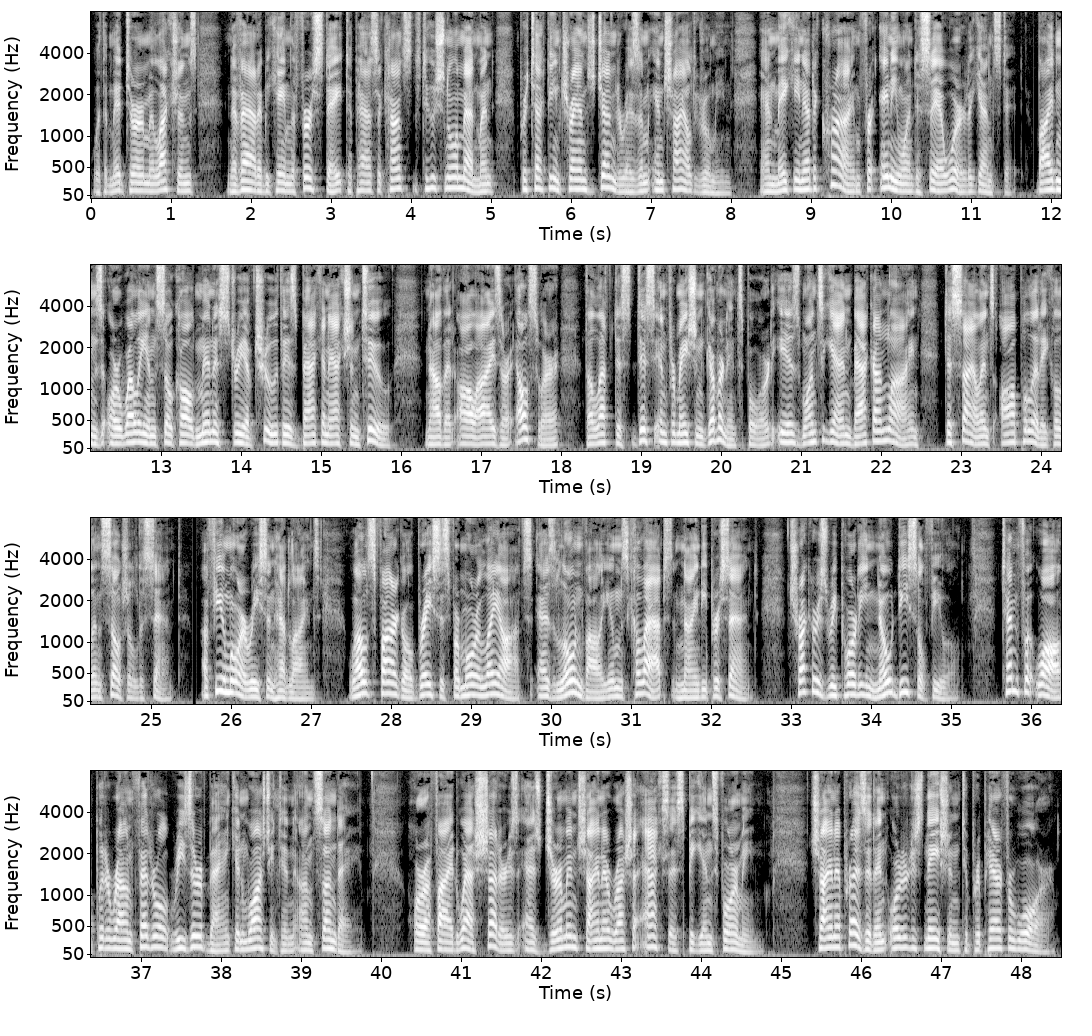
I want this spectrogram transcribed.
With the midterm elections, Nevada became the first state to pass a constitutional amendment protecting transgenderism and child grooming and making it a crime for anyone to say a word against it. Biden's Orwellian so called Ministry of Truth is back in action too. Now that all eyes are elsewhere, the leftist Disinformation Governance Board is once again back online to silence all political and social dissent. A few more recent headlines. Wells Fargo braces for more layoffs as loan volumes collapse 90%. Truckers reporting no diesel fuel. 10 foot wall put around Federal Reserve Bank in Washington on Sunday. Horrified West shudders as German China Russia axis begins forming. China president orders nation to prepare for war.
